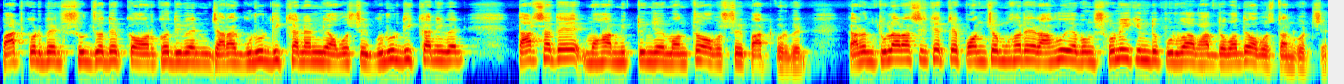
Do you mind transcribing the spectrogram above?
পাঠ করবেন, সূর্যদেবকে অর্ঘ্য দিবেন। যারা গুরুর দীক্ষা নেননি, অবশ্যই গুরুর দীক্ষা নেবেন। তার সাথে মহামৃত্যুঞ্জয় মন্ত্র অবশ্যই পাঠ করবেন। কারণ তুলা রাশির ক্ষেত্রে পঞ্চম ঘরে রাহু এবং শনি কিন্তু পূর্বা ভাদ্রপদে অবস্থান করছে।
